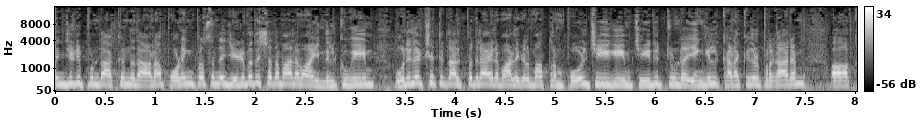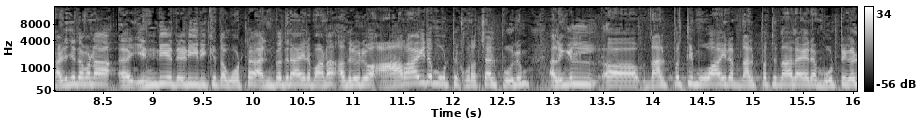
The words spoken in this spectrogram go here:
നെഞ്ചിടിപ്പ് ഉണ്ടാക്കുന്നതാണ് പോളിംഗ് പെർസെന്റേജ് എഴുപത് ശതമാനമായി നിൽക്കുകയും ഒരു ലക്ഷത്തി നാൽപ്പതിനായിരം ആളുകൾ മാത്രം പോൾ ചെയ്യുകയും ചെയ്തിട്ടുണ്ട് എങ്കിൽ കണക്കുകൾ പ്രകാരം കഴിഞ്ഞ തവണ എൻ ഡി എ നേടിയിരിക്കുന്ന വോട്ട് അൻപതിനായിരമാണ്. അതിലൊരു ആറായിരം വോട്ട് കുറച്ചാൽ പോലും അല്ലെങ്കിൽ നാൽപ്പത്തി മൂവായിരം നാൽപ്പത്തി നാലായിരം വോട്ടുകൾ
